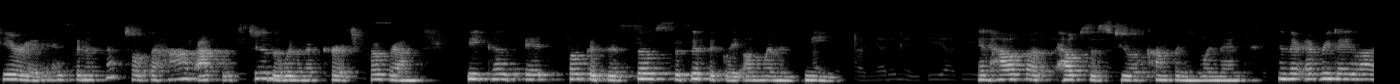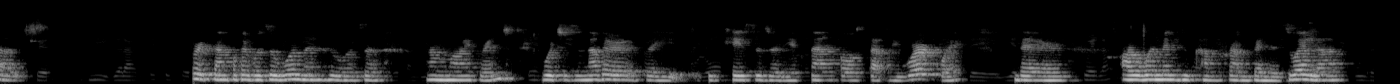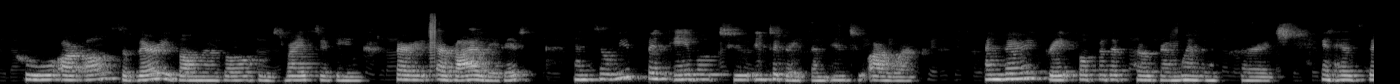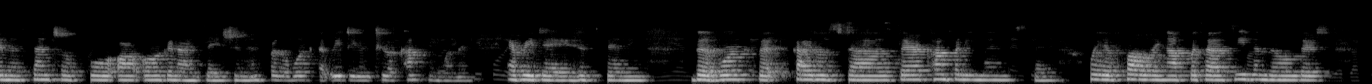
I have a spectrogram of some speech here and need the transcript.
period, it has been essential to have access to the Women of Courage program because it focuses so specifically on women's needs. It helps us, helps us to accompany women in their everyday lives. For example, there was a woman who was a, a migrant, which is another of the, the cases or the examples that we work with. There are women who come from Venezuela who are also very vulnerable, whose rights are being very are violated. And so we've been able to integrate them into our work. I'm very grateful for the program Women of Courage. It has been essential for our organization and for the work that we do to accompany women. Every day has been the work that Kairos does, their accompaniment, their way of following up with us, even though there's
